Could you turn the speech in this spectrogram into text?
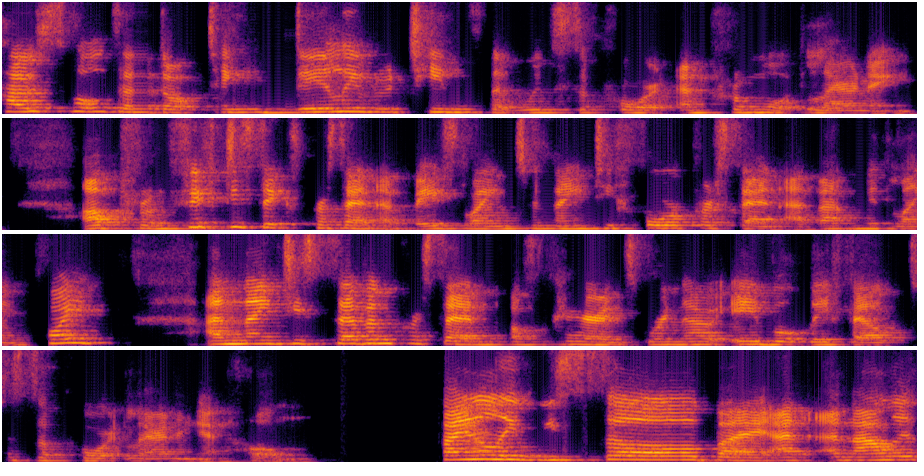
households adopting daily routines that would support and promote learning, up from 56% at baseline to 94% at that midline point. And 97% of parents were now able, they felt, to support learning at home. Finally, we saw by anal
